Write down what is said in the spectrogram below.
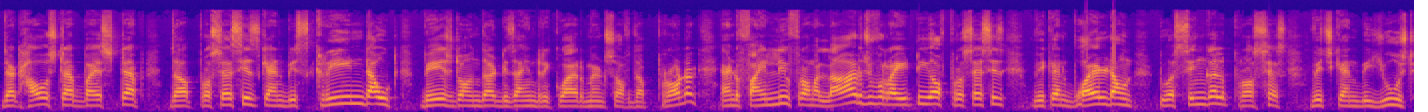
that how step by step the processes can be screened out based on the design requirements of the product and finally from a large variety of processes we can boil down to a single process which can be used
